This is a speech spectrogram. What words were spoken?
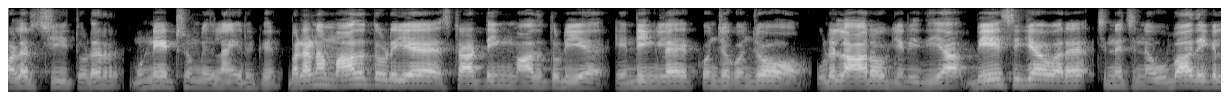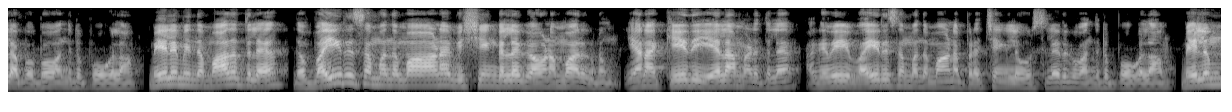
வளர்ச்சி தொடர் முன்னேற்றம் இதெல்லாம் இருக்கு. பட் ஆனா மாதத்துடைய ஸ்டார்டிங் மாதத்துடைய எண்டிங்ல கொஞ்சம் கொஞ்சம் உடல் ஆரோக்கிய ரீதியா பேசிக்கா வர சின்ன சின்ன உபாதைகள் அப்பப்போ வந்துட்டு போகலாம். மேலும் இந்த மாதத்துல இந்த வயிறு சம்பந்தமான விஷயங்கள்ல கவனமா இருக்கணும். ஏன்னா கேது ஏழாம் இடத்துல ஆகவே வயிறு சம்பந்தமான பிரச்சனைகள் ஒரு சிலருக்கு வந்துட்டு போகலாம். மேலும்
